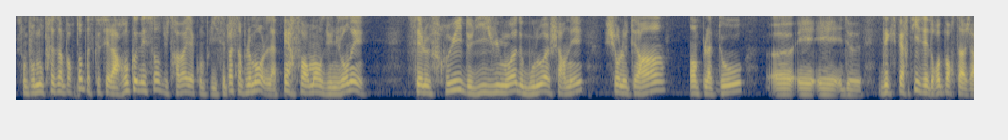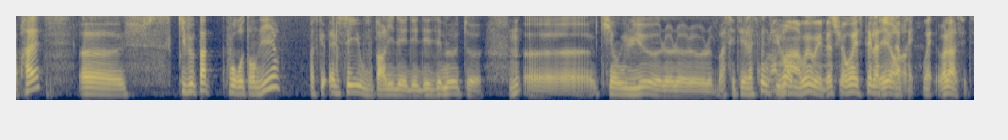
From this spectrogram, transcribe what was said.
sont pour nous très importants parce que c'est la reconnaissance du travail accompli. C'est pas simplement la performance d'une journée, c'est le fruit de 18 mois de boulot acharné sur le terrain, en plateau, euh, et, et de- d'expertise et de reportage. Après, ce qui ne veut pas pour autant dire, parce que LCI, où vous parliez des, des- des émeutes euh, Mhm. euh, qui ont eu lieu, le- le- le- bah, c'était la semaine suivante. Oui, oui, bien sûr. C'était la semaine d'après. Ouais. Voilà, c'était-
